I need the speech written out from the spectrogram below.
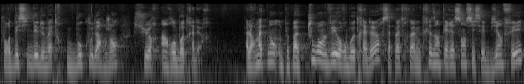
pour décider de mettre beaucoup d'argent sur un robot trader. Alors maintenant, on ne peut pas tout enlever au robot trader, ça peut être quand même très intéressant si c'est bien fait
